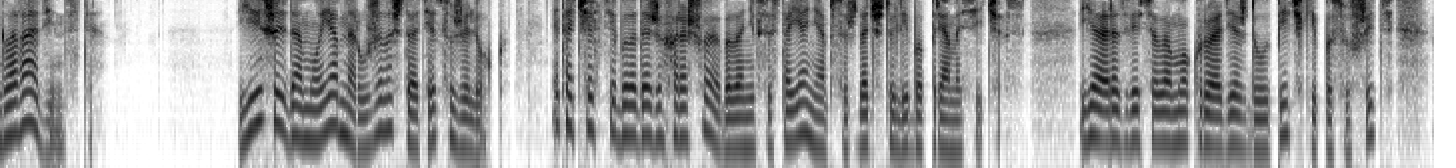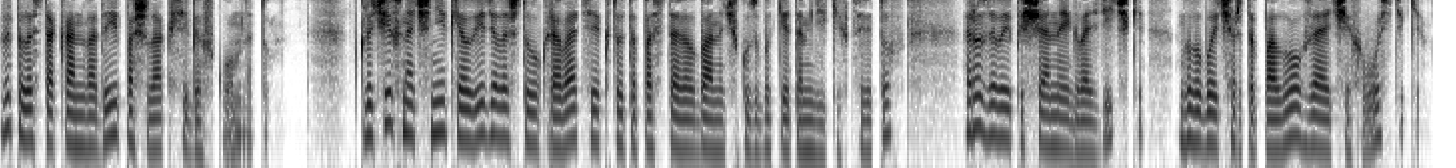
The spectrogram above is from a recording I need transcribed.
Глава 11. Явившись домой, я обнаружила, что отец уже лег. Это отчасти было даже хорошо, я была не в состоянии обсуждать что-либо прямо сейчас. Я развесила мокрую одежду у печки посушить, выпила стакан воды и пошла к себе в комнату. Включив ночник, я увидела, что у кровати кто-то поставил баночку с букетом диких цветов, розовые песчаные гвоздички, голубой чертополох, заячьи хвостики —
